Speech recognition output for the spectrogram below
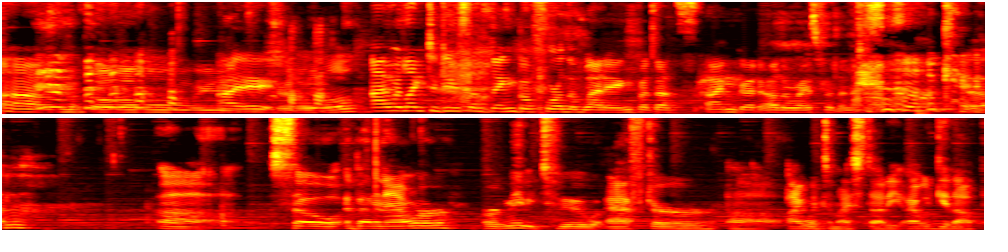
um, Oh, I Cool. I would like to do something before the wedding, but that's I'm good otherwise for the night. okay. Uh, so about an hour or maybe two after uh, I went to my study, I would get up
